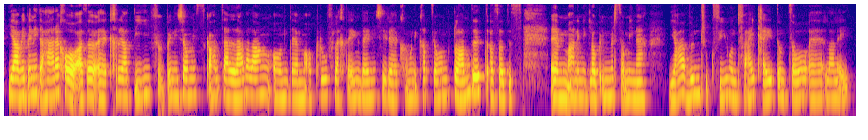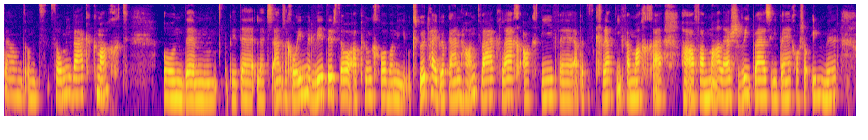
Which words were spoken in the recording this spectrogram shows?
Ja, wie bin ich daher gekommen? Also äh, kreativ bin ich schon mein ganzes Leben lang und ähm, auch beruflich irgendwann ist in der Kommunikation gelandet. Also das ähm, habe ich mich, glaube immer so meine ja, Wünsche und Gefühle und Fähigkeiten und so äh, leiten und, und so meinen Weg gemacht. Und ähm, bin dann letztendlich auch immer wieder so an Punkte gekommen, wo ich gespürt habe, ich bin auch gerne handwerklich aktiv, äh, eben das kreative Machen, habe angefangen malen, schreiben, schreiben eigentlich auch schon immer.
